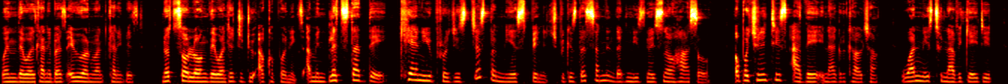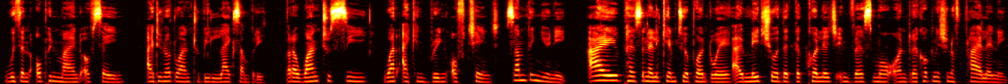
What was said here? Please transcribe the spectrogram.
When there was cannabis, everyone wanted cannabis. Not so long they wanted to do aquaponics. I mean, let's start there. Can you produce just a mere spinach? Because that's something that needs it's no hassle. Opportunities are there in agriculture. One needs to navigate it with an open mind of saying, I do not want to be like somebody, but I want to see what I can bring of change, something unique. I personally came to a point where I made sure that the college invests more on recognition of prior learning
